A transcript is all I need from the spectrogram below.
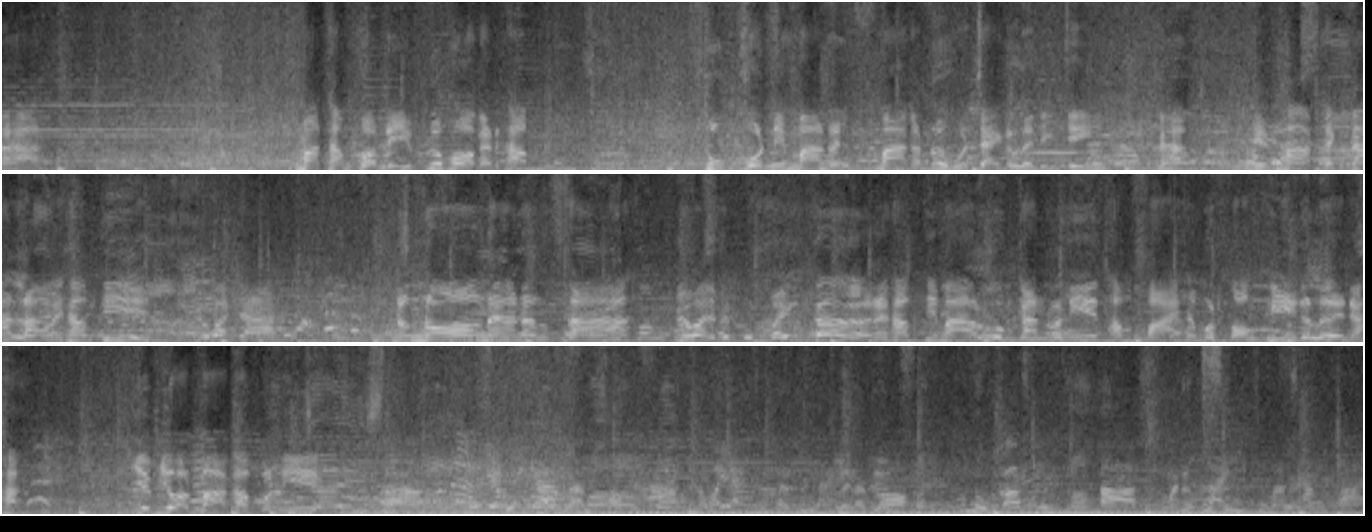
นะฮะมาทำความดีเพื่อพ่อกันครับ ทุกคนนี่มาด้วยมากันด้วยหัวใจกันเลยจริงๆนะฮะเห็นภาพจากด้านหลังไหมครับที่ไม่ว่าจะน้องๆนะฮะนักศึกษา ไม่ว่าจะเป็นกลุ่มไบเกอร์นะครับที่มารวมกันวันนี้ทำฝายทั้งหมดสองที่กันเลยนะฮะเยี่ยมยอดมากครับวันนี้ อ่าเขาเรียนมีการแบบสอบถามค่ะว่าอยากจะไปที่ไหนแล้วก็พวกหนูก็อ่าสมัครใจที่มาสร้างฝ่าย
